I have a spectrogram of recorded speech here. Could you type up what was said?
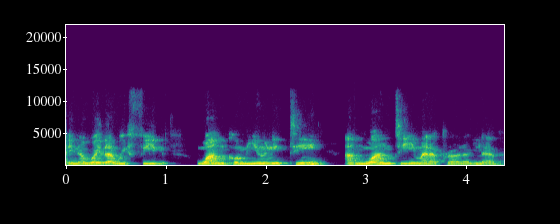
in a way that we feel one community and one team at a product level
